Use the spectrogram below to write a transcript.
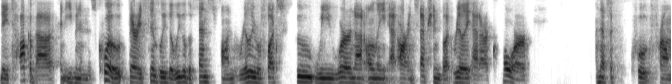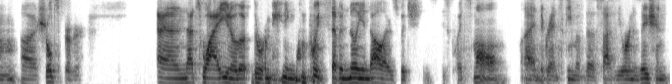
they talk about and even in this quote very simply the legal defense fund really reflects who we were not only at our inception but really at our core and that's a quote from uh, Sulzberger and that's why you know the, the remaining 1.7 million dollars which is, is quite small uh, in the grand scheme of the size of the organization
